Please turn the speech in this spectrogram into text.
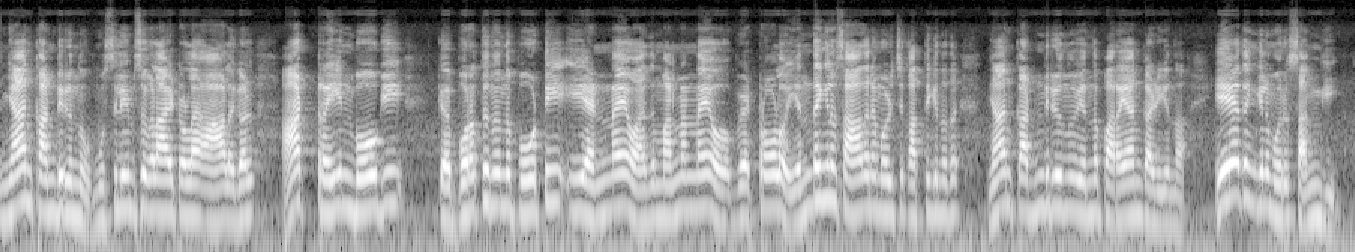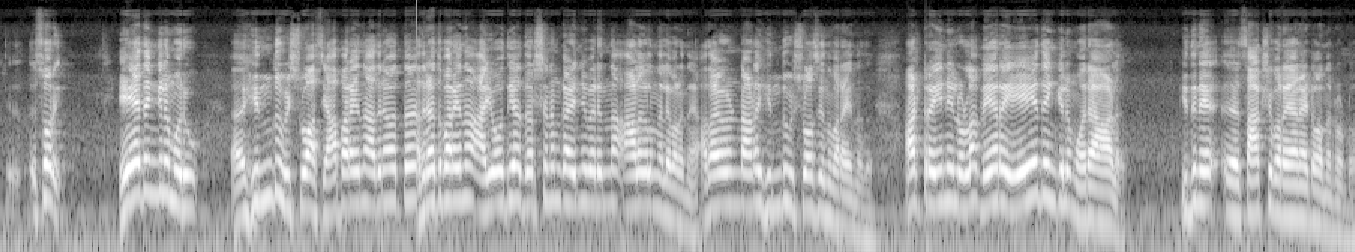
ഞാൻ കണ്ടിരുന്നു മുസ്ലിംസുകളായിട്ടുള്ള ആളുകൾ ആ ട്രെയിൻ ബോഗി പുറത്തു നിന്ന് പോട്ടി ഈ എണ്ണയോ അത് മണ്ണെണ്ണയോ പെട്രോളോ എന്തെങ്കിലും സാധനം ഒഴിച്ച് കത്തിക്കുന്നത് ഞാൻ കണ്ടിരുന്നു എന്ന് പറയാൻ കഴിയുന്ന ഏതെങ്കിലും ഒരു സംഘി സോറി ഏതെങ്കിലും ഒരു ഹിന്ദു വിശ്വാസി ആ പറയുന്ന അതിനകത്ത് അതിനകത്ത് പറയുന്ന അയോധ്യ ദർശനം കഴിഞ്ഞ് വരുന്ന ആളുകൾ എന്നല്ലേ പറയുന്നത്? അതുകൊണ്ടാണ് ഹിന്ദു വിശ്വാസി എന്ന് പറയുന്നത്. ആ ട്രെയിനിലുള്ള വേറെ ഏതെങ്കിലും ഒരാൾ ഇതിന് സാക്ഷി പറയാനായിട്ട് വന്നിട്ടുണ്ടോ?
